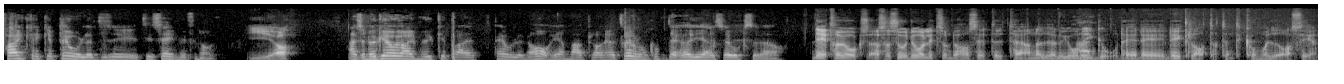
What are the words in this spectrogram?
Frankrike, Polen till, till semifinal. Ja, Alltså nu går jag mycket på att Polen har hemmaplan. Jag tror de kommer att höja sig också där. Det tror jag också. Alltså så dåligt som det har sett ut här nu eller gjorde igår. Det, det, det är klart att det inte kommer att göras igen.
